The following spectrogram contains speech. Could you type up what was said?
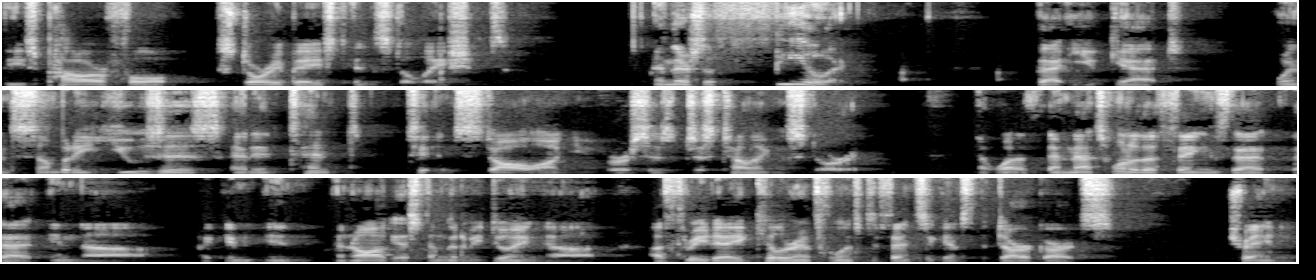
These powerful story-based installations, and there's a feeling that you get when somebody uses an intent to install on you versus just telling a story. And, what, and that's one of the things that that in uh, like in, in, in August I'm going to be doing uh, a three day killer influence defense against the dark arts training,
